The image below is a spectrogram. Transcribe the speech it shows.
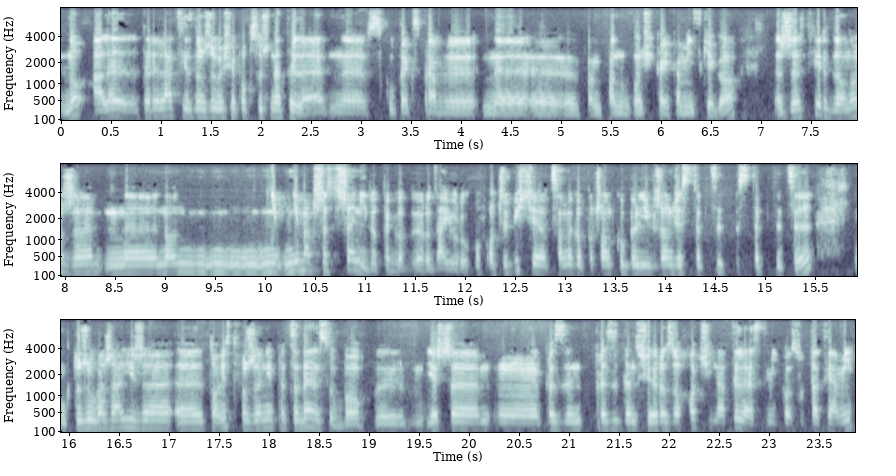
No, ale te relacje zdążyły się popsuć na tyle wskutek sprawy pan, panów Wąsika i Kamińskiego, że stwierdzono, że no, nie, nie ma przestrzeni do tego rodzaju ruchów. Oczywiście od samego początku byli w rządzie sceptycy, sceptycy którzy uważali, że to jest tworzenie precedensu, bo jeszcze prezydent, prezydent się rozochoci na tyle z tymi konsultacjami,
